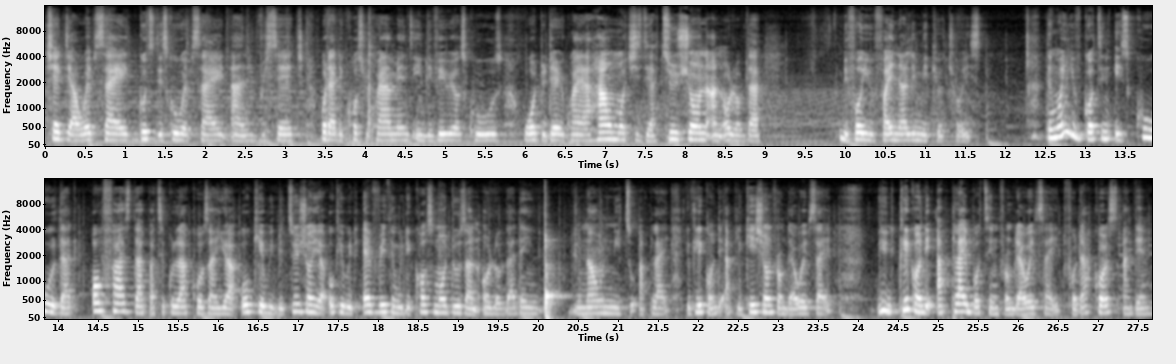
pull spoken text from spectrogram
check their website go to the school website and research what are the course requirements in the various schools what do they require how much is their tuition and all of that before you finally make your choice. Then when you've gotten a school that offers that particular course and you are okay with the tuition you're okay with everything with the course modules and all of that then you now need to apply. You click on the application from their website. You click on the apply button from their website for that course and then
